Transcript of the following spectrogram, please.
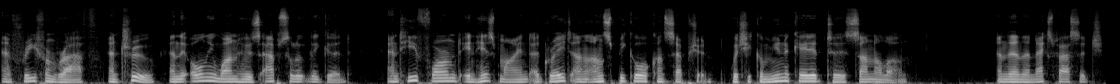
and free from wrath, and true, and the only one who is absolutely good, and he formed in his mind a great and unspeakable conception, which he communicated to his Son alone. And then the next passage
